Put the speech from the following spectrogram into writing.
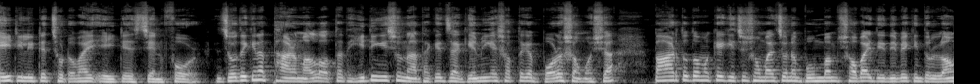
এইট ইলিটের ছোট ভাই এইট এস জেন ফোর যদি কিনা থার্মাল অর্থাৎ হিটিং ইস্যু না থাকে, যা গেমিংয়ের সব থেকে বড় সমস্যা, পাহাড় তো তোমাকে কিছু সময়ের জন্য বুমবাম সবাই দিয়ে দিবে, কিন্তু লং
